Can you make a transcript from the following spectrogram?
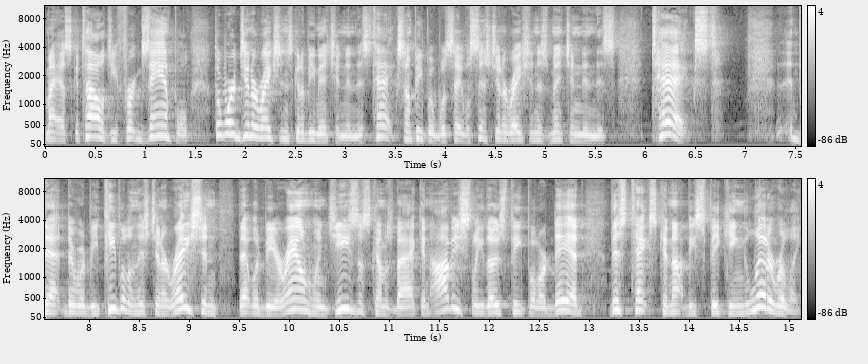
my eschatology. For example, the word generation is going to be mentioned in this text. Some people will say, well, since generation is mentioned in this text, that there would be people in this generation that would be around when Jesus comes back, and obviously those people are dead. This text cannot be speaking literally.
